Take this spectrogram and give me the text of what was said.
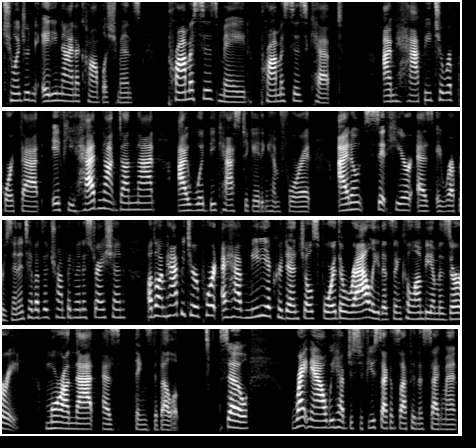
289 accomplishments, promises made, promises kept, I'm happy to report that. If he had not done that, I would be castigating him for it. I don't sit here as a representative of the Trump administration, although I'm happy to report I have media credentials for the rally that's in Columbia, Missouri. More on that as things develop. So, right now we have just a few seconds left in this segment.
